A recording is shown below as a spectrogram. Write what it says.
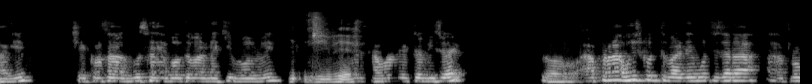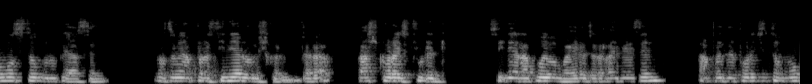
থাকে। সে কথা গুছাইয়ে বলতে পারে না কি বলবে। জি ভাইয়া। সামান্য একটা বিষয়। তো আপনারা উইশ করতে পারেন এই মুহূর্তে যারা প্রমোস্ত গ্রুপে আছেন প্রথমে আপনারা সিনিয়র উইশ করেন। যারা পাস করা স্টুডেন্ট সিনিয়র আপু এবং ভাইরা যারা লাইভে আছেন আপনাদের পরিচিত মুখ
